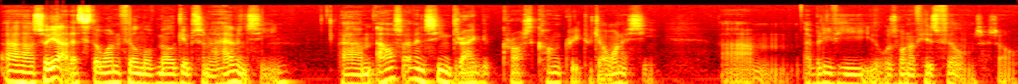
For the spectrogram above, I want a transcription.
Uh, so yeah, that's the one film of Mel Gibson I haven't seen. Um, I also haven't seen Dragged Across Concrete, which I want to see. Um, I believe he it was one of his films. So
